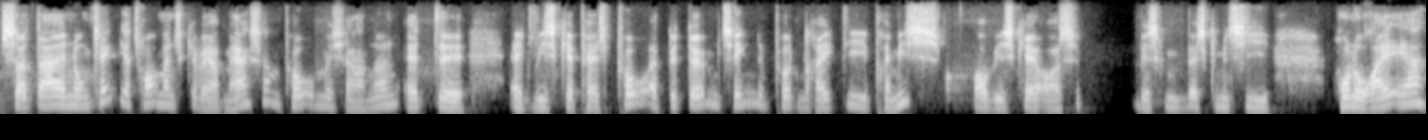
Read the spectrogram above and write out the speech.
Så der er nogle ting, jeg tror, man skal være opmærksom på med genren, at, øh, at vi skal passe på at bedømme tingene på den rigtige præmis, og vi skal også hvad skal, hvad skal man sige, honorere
